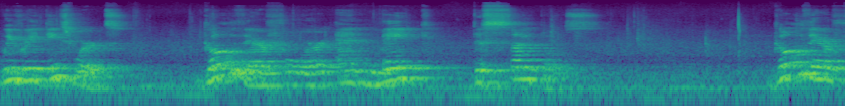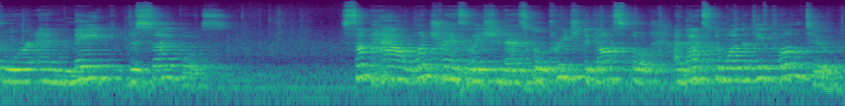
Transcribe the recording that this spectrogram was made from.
we read these words. Go therefore and make disciples. Go therefore and make disciples. Somehow, one translation has go preach the gospel, and that's the one that we've clung to.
